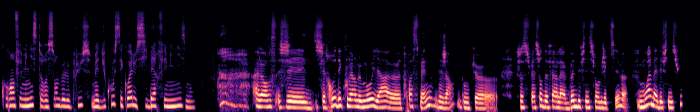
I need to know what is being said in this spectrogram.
courant féministe te ressemble le plus. Mais du coup, c'est quoi le cyberféminisme? Alors, j'ai redécouvert le mot il y a euh, trois semaines déjà, donc euh, je suis pas sûre de faire la bonne définition objective. Moi, ma définition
